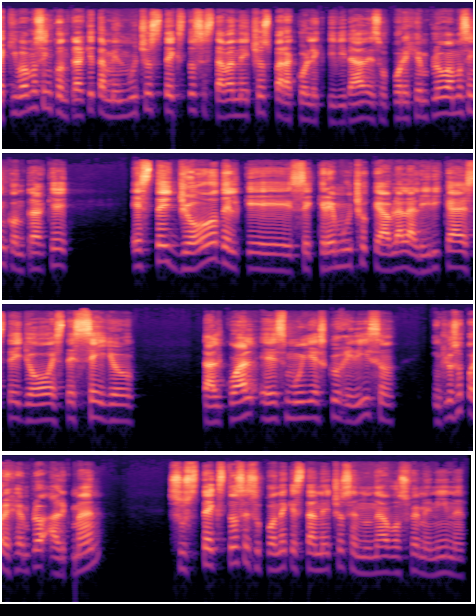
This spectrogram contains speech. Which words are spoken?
Y aquí vamos a encontrar que también muchos textos estaban hechos para colectividades. O por ejemplo, vamos a encontrar que este yo del que se cree mucho que habla la lírica, este yo, este sello, tal cual, es muy escurridizo. Incluso, por ejemplo, Alkman, sus textos se supone que están hechos en una voz femenina.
